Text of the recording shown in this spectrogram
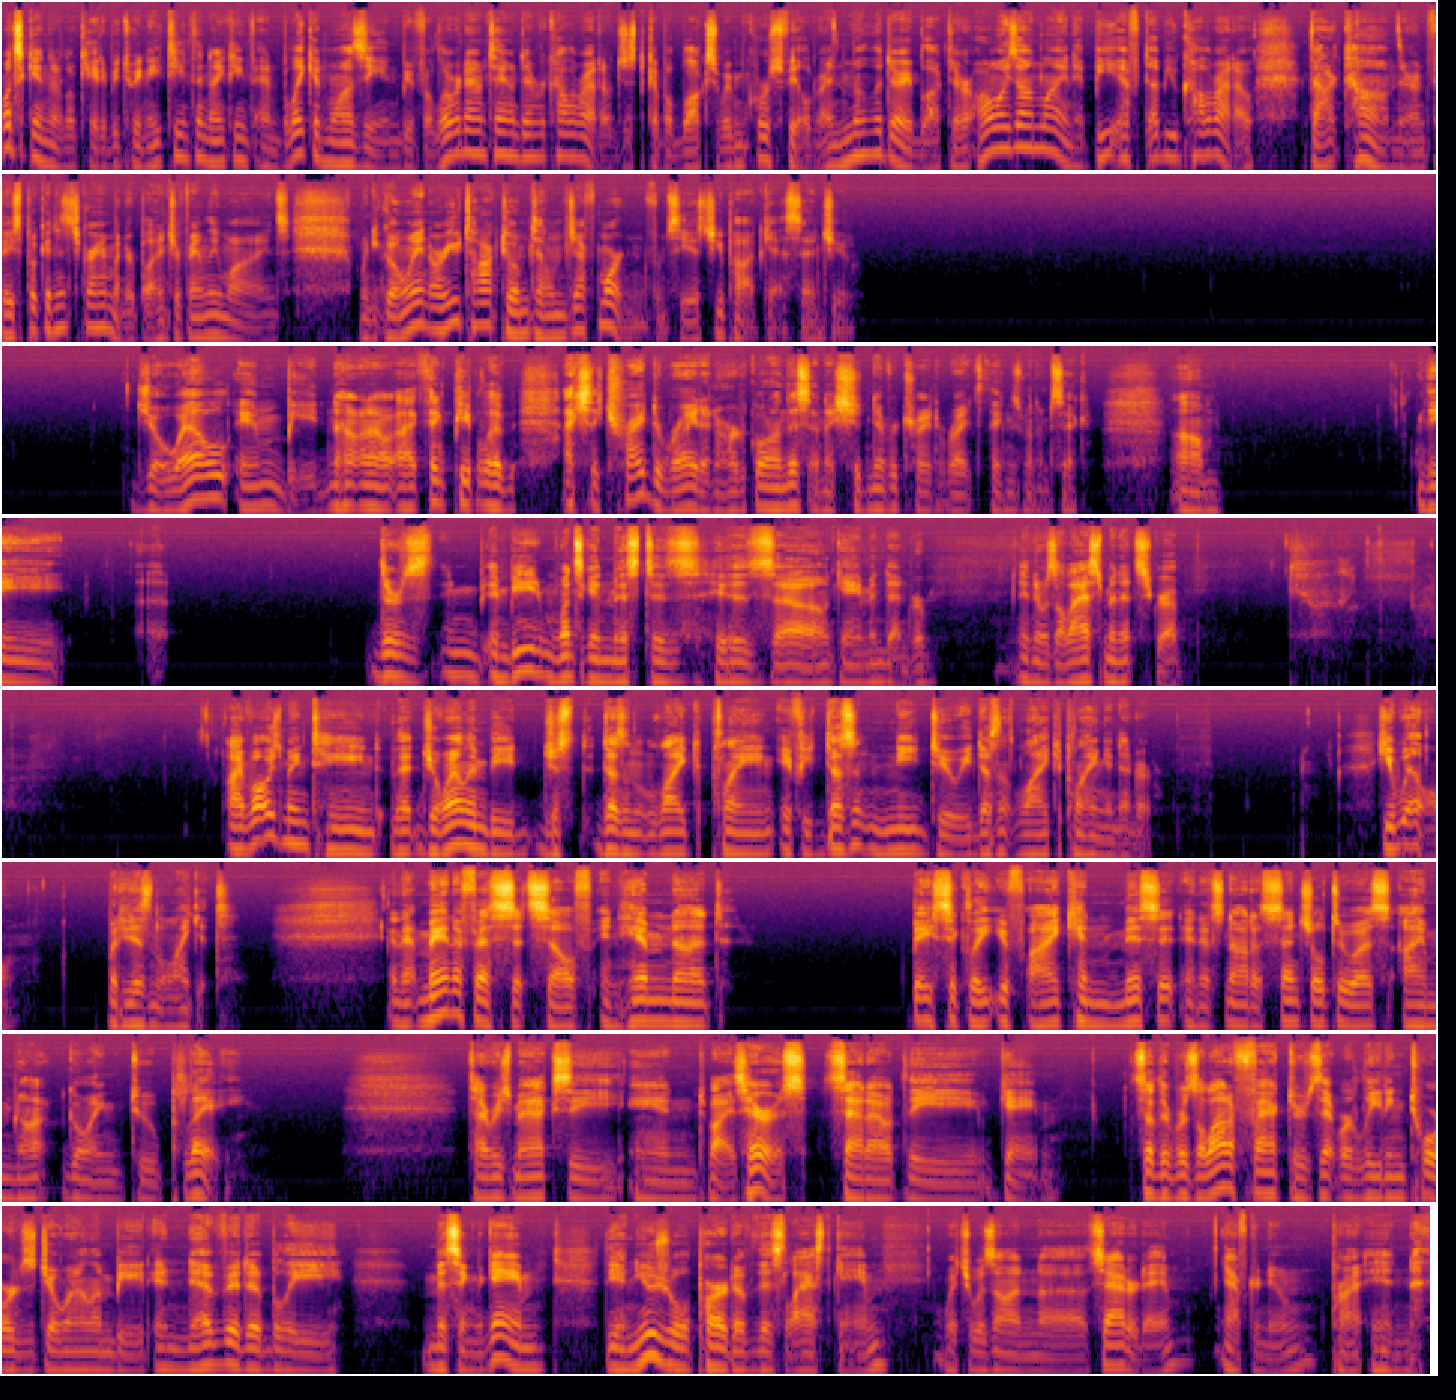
Once again, they're located between 18th and 19th and Blake and Wazee in beautiful lower downtown Denver, Colorado, just a couple blocks away from Coors Field, right in the middle of the dairy block. They're always online at bfwcolorado.com. They're on Facebook and Instagram under Blanchard Family Wines. When you go in or you talk to them, tell them Jeff Morton from CSG Podcast sent you. Joel Embiid. Now, now, I think people have actually tried to write an article on this, and I should never try to write things when I'm sick. Um, the uh, there's Embiid once again missed his his uh, game in Denver, and it was a last minute scrub. I've always maintained that Joel Embiid just doesn't like playing. If he doesn't need to, he doesn't like playing in Denver. He will, but he doesn't like it. And that manifests itself in him not basically, if I can miss it and it's not essential to us, I'm not going to play. Tyrese Maxey and Tobias Harris sat out the game. So there was a lot of factors that were leading towards Joel Embiid inevitably missing the game. The unusual part of this last game, which was on uh, Saturday afternoon in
